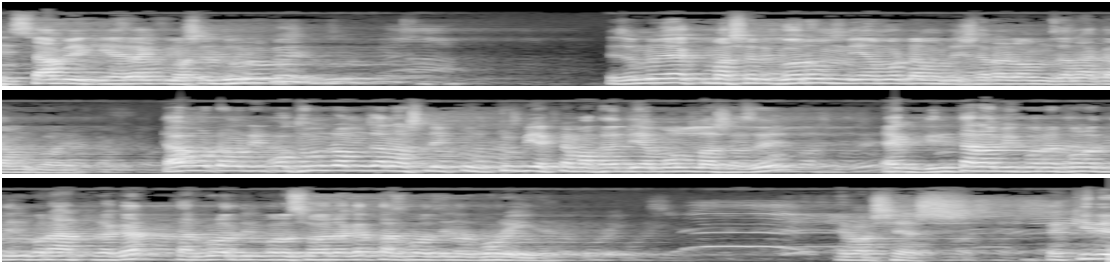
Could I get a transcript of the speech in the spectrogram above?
এই চাবি কি আর এক মাসে দূর হবে? এই জন্য এক মাসের গরম নিয়ে মোটামুটি সারা রমজান আকাম করে। তাও মোটামুটি প্রথম রমজান আসলে একটু টুপি একটা মাথায় দিয়ে মোল্লাস আছে। একদিন তারাবি পরে, পরের দিন পরে আট রাখাত তারপরের দিন পরে ছয় রাখাত তারপরের দিনের পরেই না। এবার শেষ। কিরে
